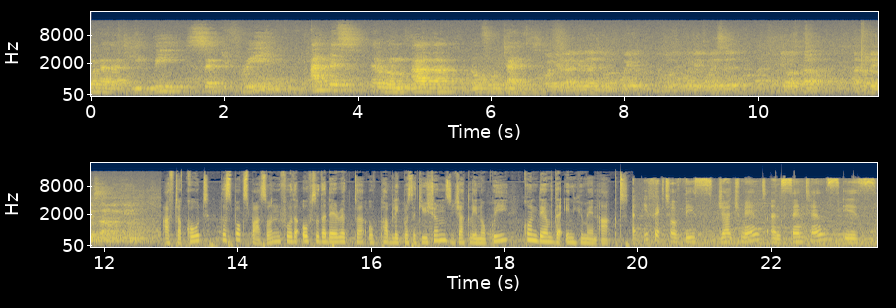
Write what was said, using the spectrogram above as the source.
order that he be set free unless held on other lawful charges. After court, the spokesperson for the Office of the Director of Public Prosecutions, Jacqueline Okui, condemned the inhumane act. The effect of this judgment and sentence is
